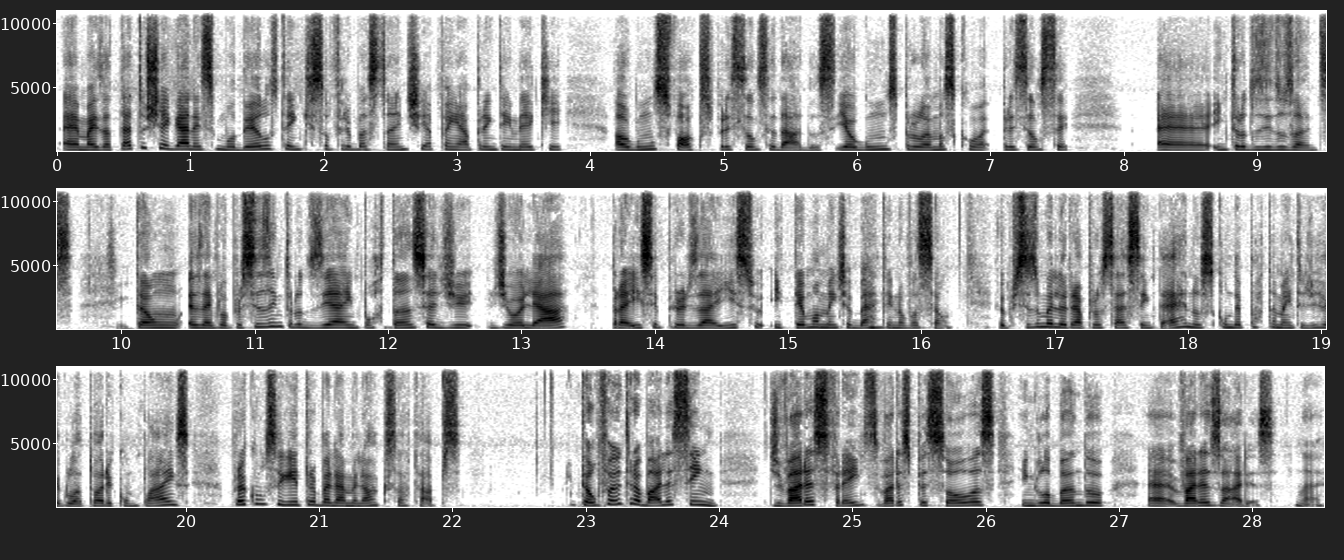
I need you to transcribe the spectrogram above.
É, mas até tu chegar nesse modelo, tu tem que sofrer bastante e apanhar para entender que alguns focos precisam ser dados e alguns problemas precisam ser é, introduzidos antes. Sim. Então, exemplo, eu preciso introduzir a importância de, de olhar para isso e priorizar isso e ter uma mente aberta à inovação. Eu preciso melhorar processos internos com o departamento de regulatório e compliance para conseguir trabalhar melhor com startups. Então, foi um trabalho, assim, de várias frentes, várias pessoas, englobando é, várias áreas, né?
